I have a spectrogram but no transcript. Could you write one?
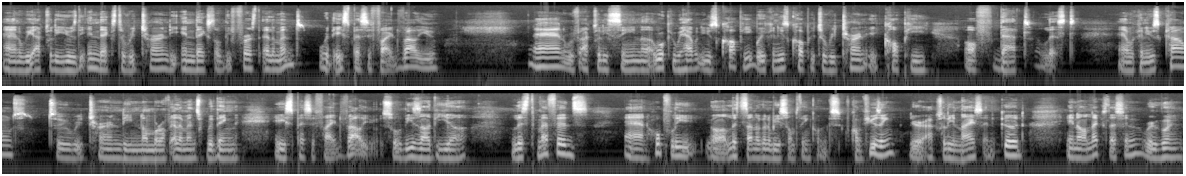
and we actually use the index to return the index of the first element with a specified value. And we've actually seen uh, okay we haven't used copy but you can use copy to return a copy of that list. And we can use count to return the number of elements within a specified value. So these are the uh, list methods and hopefully uh, lists are not going to be something confusing. They're actually nice and good. In our next lesson we're going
